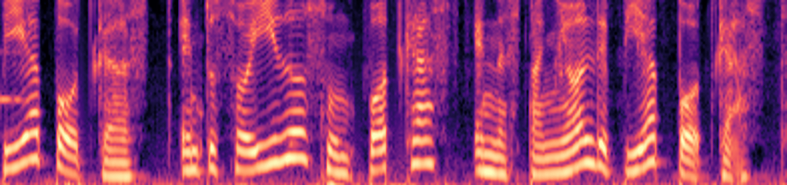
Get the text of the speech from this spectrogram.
Pia Podcast, en tus oídos un podcast en español de Pia Podcast.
